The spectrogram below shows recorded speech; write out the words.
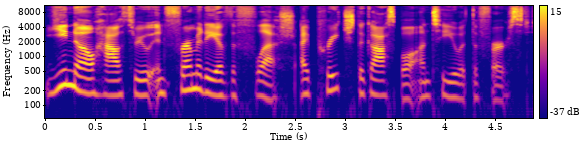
Ye know how through infirmity of the flesh I preached the gospel unto you at the first.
